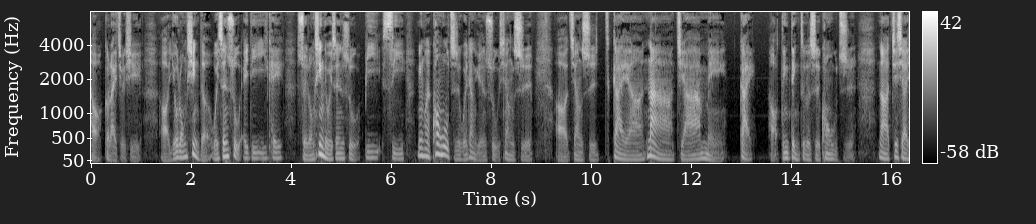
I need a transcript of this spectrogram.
好，过来就是啊，油溶性的维生素 A、D、E、K，水溶性的维生素 B、C，另外矿物质、微量元素，像是啊，像是钙啊、钠、钾、镁、钙，好，丁丁，这个是矿物质。那接下来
